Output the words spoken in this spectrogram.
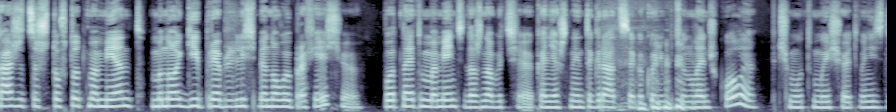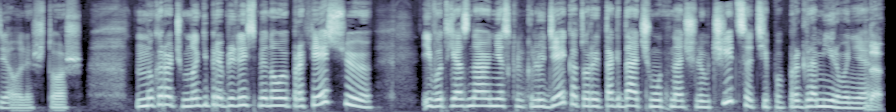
кажется, что в тот момент многие приобрели себе новую профессию. Вот на этом моменте должна быть, э, конечно, интеграция какой-нибудь онлайн-школы. Почему-то мы еще этого не сделали. Что ж. Ну, короче, многие приобрели себе новую профессию, и вот я знаю несколько людей, которые тогда чему-то начали учиться, типа программирование, Да.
